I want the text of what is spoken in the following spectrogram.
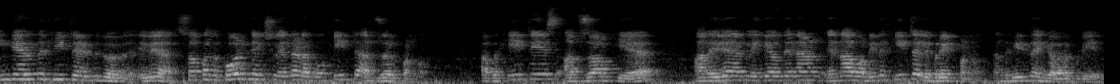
இங்க இருந்து ஹீட் எடுத்துட்டு வருது இல்லையா? சோ அப்ப அந்த கோல்ட் ஜங்ஷன்ல என்ன நடக்கும்? ஹீட் அப்சர்வ் பண்ணும். அப்ப ஹீட் இஸ் அப்சர்வ் ஹியர் ஆனா இதே நேரத்துல இங்க வந்து என்ன என்ன ஆகும் அப்படின்னா ஹீட்டை லிபரேட் பண்ணும். அந்த ஹீட் தான் இங்க வரக்கூடியது.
